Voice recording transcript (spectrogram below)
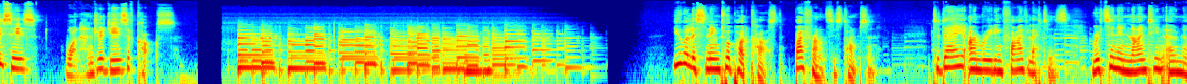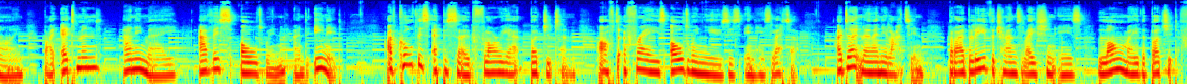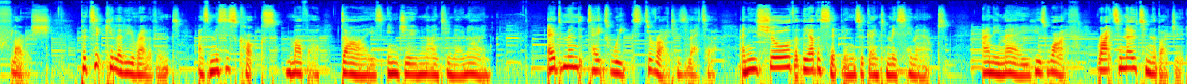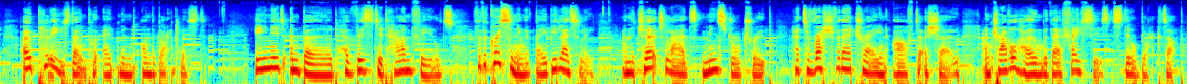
This is 100 Years of Cox. You are listening to a podcast by Francis Thompson. Today I'm reading five letters written in 1909 by Edmund, Annie May, Avis, Aldwin, and Enid. I've called this episode Floreat Budgetum after a phrase Aldwin uses in his letter. I don't know any Latin, but I believe the translation is Long may the budget flourish, particularly relevant as Mrs. Cox's mother dies in June 1909. Edmund takes weeks to write his letter, and he's sure that the other siblings are going to miss him out. Annie May, his wife, writes a note in the budget Oh, please don't put Edmund on the blacklist. Enid and Bernard have visited Hallam Fields for the christening of baby Leslie, and the church lads' minstrel troupe had to rush for their train after a show and travel home with their faces still blacked up.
